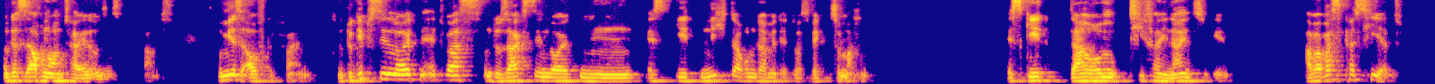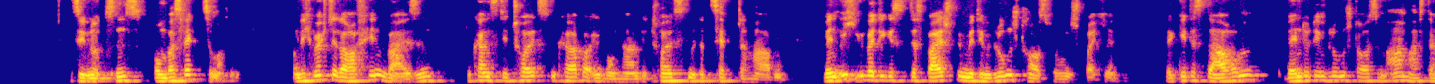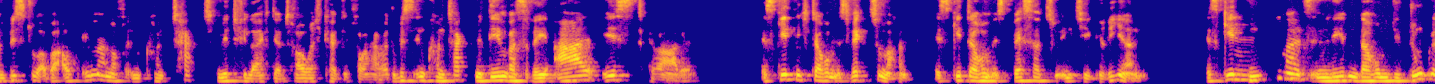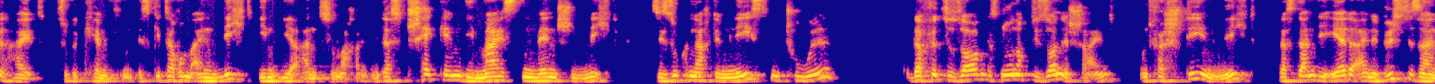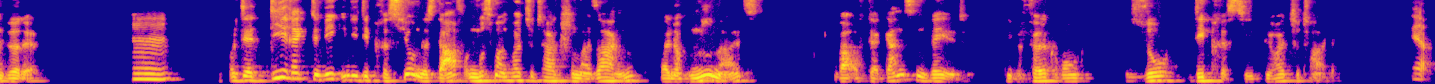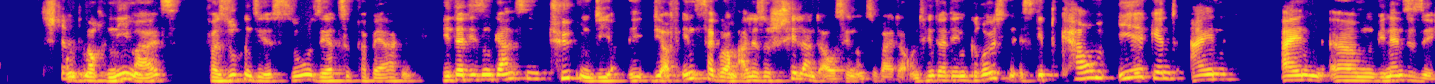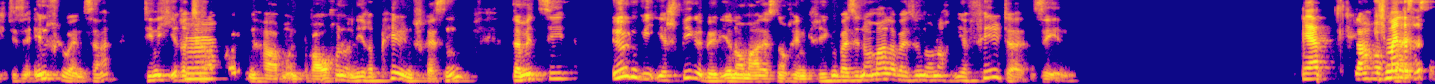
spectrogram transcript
Und das ist auch noch ein Teil unseres Programms. Und mir ist aufgefallen, und du gibst den Leuten etwas und du sagst den Leuten, es geht nicht darum, damit etwas wegzumachen. Es geht darum, tiefer hineinzugehen. Aber was passiert? Sie nutzen es, um was wegzumachen. Und ich möchte darauf hinweisen, du kannst die tollsten Körperübungen haben, die tollsten Rezepte haben. Wenn ich über die, das Beispiel mit dem Blumenstrauß vorhin spreche, da geht es darum, wenn du den Blumenstrauß im Arm hast, dann bist du aber auch immer noch in Kontakt mit vielleicht der Traurigkeit, die vorher war. Du bist in Kontakt mit dem, was real ist gerade. Es geht nicht darum, es wegzumachen. Es geht darum, es besser zu integrieren. Es geht mhm. niemals im Leben darum, die Dunkelheit zu bekämpfen. Es geht darum, ein Licht in ihr anzumachen. Und das checken die meisten Menschen nicht. Sie suchen nach dem nächsten Tool, dafür zu sorgen, dass nur noch die Sonne scheint und verstehen nicht, dass dann die Erde eine Wüste sein würde. Mhm. Und der direkte Weg in die Depression, das darf und muss man heutzutage schon mal sagen, weil noch niemals war auf der ganzen Welt die Bevölkerung so depressiv wie heutzutage. Ja, stimmt. Und noch niemals versuchen sie es so sehr zu verbergen. Hinter diesen ganzen Typen, die, die auf Instagram alle so schillernd aussehen und so weiter. Und hinter den größten, es gibt kaum irgendein, ein, ähm, wie nennen sie sich, diese Influencer, die nicht ihre mhm. Therapeuten haben und brauchen und ihre Pillen fressen, damit sie irgendwie ihr Spiegelbild, ihr normales noch hinkriegen, weil sie normalerweise nur noch ihr Filter sehen. Ja, ich meine, das ist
